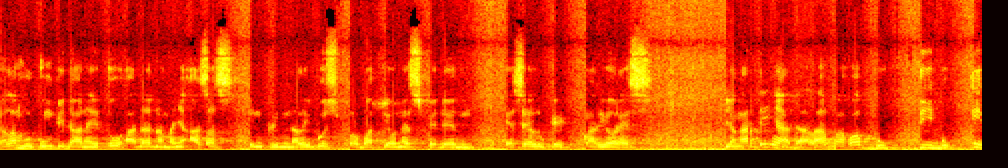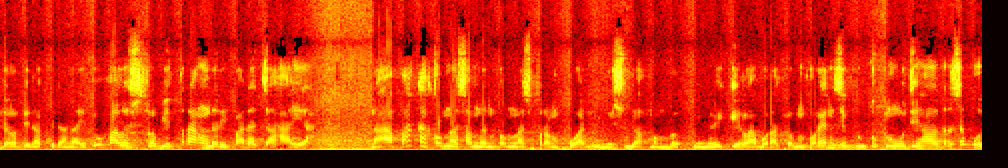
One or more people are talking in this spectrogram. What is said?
Dalam hukum pidana itu ada namanya asas in criminalibus probationes peden esse luce clariores yang artinya adalah bahwa bukti-bukti dalam tindak pidana itu harus lebih terang daripada cahaya. Nah, apakah Komnas HAM dan Komnas Perempuan ini sudah memiliki laboratorium forensik untuk menguji hal tersebut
